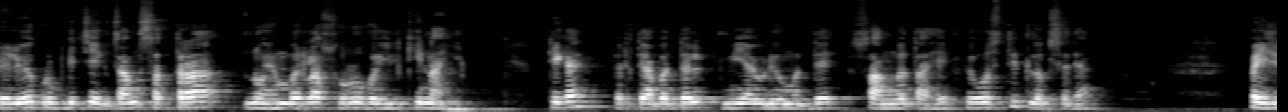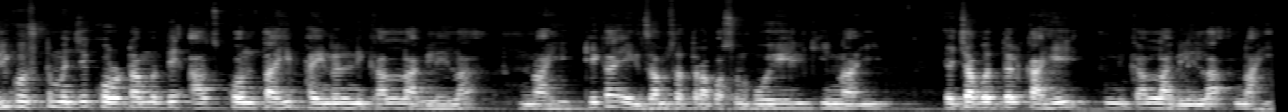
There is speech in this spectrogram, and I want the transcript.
रेल्वे ग्रुप डीची एक्झाम सतरा नोव्हेंबरला सुरू होईल की नाही? ठीक आहे? तर त्याबद्दल मी या व्हिडिओमध्ये सांगत आहे. व्यवस्थित लक्ष द्या. पहिली गोष्ट म्हणजे कोर्टामध्ये आज कोणताही फायनल निकाल लागलेला नाही. ठीक आहे? एक्झाम सतरापासून होईल की नाही? याच्याबद्दल काही निकाल लागलेला नाही.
